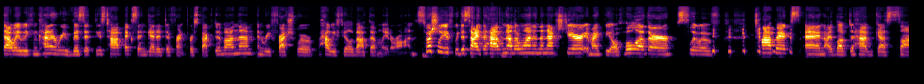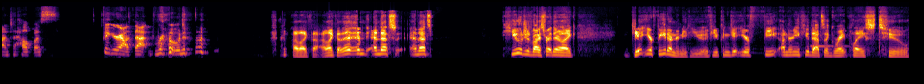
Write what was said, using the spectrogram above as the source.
That way we can kind of revisit these topics and get a different perspective on them and refresh where how we feel about them later on. Especially if we decide to have another one in the next year, it might be a whole other slew of topics and I'd love to have guests on to help us figure out that road. I like that. I like that. And and that's and that's huge advice right there. Like get your feet underneath you. If you can get your feet underneath you, that's a great place to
